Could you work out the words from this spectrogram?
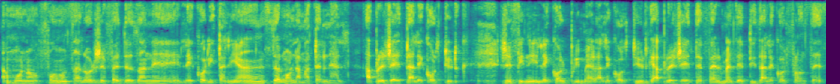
À mon enfance, alors j'ai fait deux années l'école italienne, seulement la maternelle. Après, j'ai été à l'école turque. J'ai fini l'école primaire à l'école turque, après j'ai été faire mes études à l'école française.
